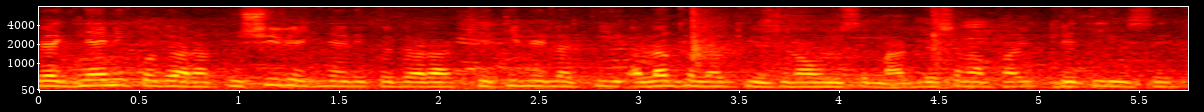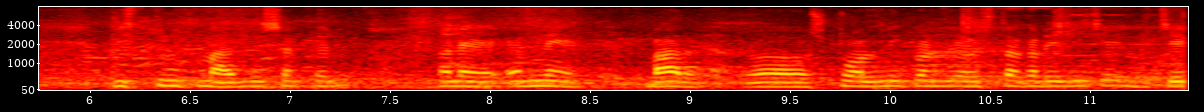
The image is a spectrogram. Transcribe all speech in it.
વૈજ્ઞાનિકો દ્વારા, કૃષિ વૈજ્ઞાનિકો દ્વારા ખેતીને લગતી અલગ અલગ યોજનાઓ વિશે માર્ગદર્શન અપાયું. ખેતી વિશે વિસ્તૃત માર્ગદર્શન કર્યું અને એમને બહાર સ્ટોલની પણ વ્યવસ્થા કરેલી છે. જે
